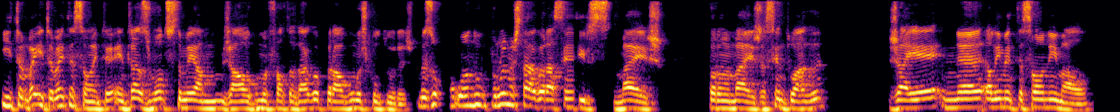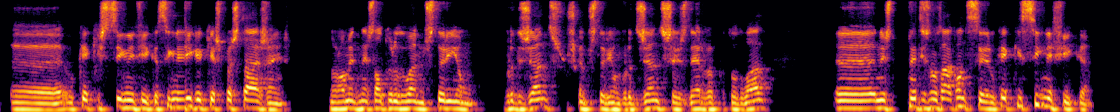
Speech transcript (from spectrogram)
E também, e também atenção, entre, entre os montes também há já alguma falta de água para algumas culturas. Mas onde o problema está agora a sentir-se mais forma mais acentuada, já é na alimentação animal. Uh, o que é que isto significa? Significa que as pastagens, normalmente nesta altura do ano, estariam verdejantes, os campos estariam verdejantes, cheios de erva por todo lado. Uh, neste momento isso não está a acontecer. O que é que isso significa?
